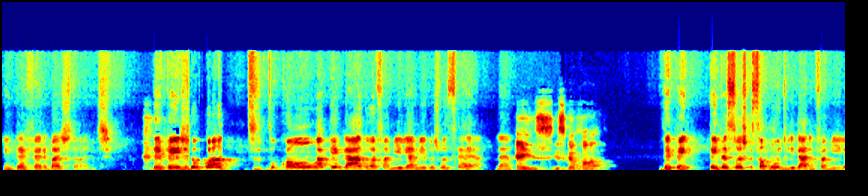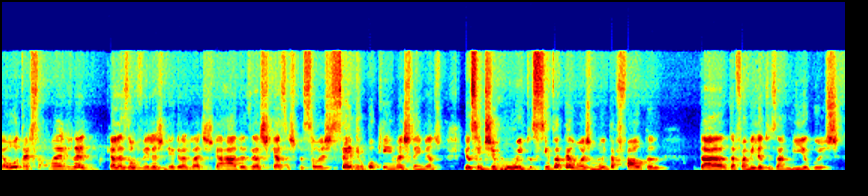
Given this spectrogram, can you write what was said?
Interfere bastante. Depende do quanto, do quão apegado à família e amigos você é, né? É isso, isso que eu ia falar. Depende, tem pessoas que são muito ligadas em família, outras são mais, né, aquelas ovelhas negras lá desgarradas. Eu acho que essas pessoas sentem um pouquinho, mas têm menos. Eu senti muito, sinto até hoje muita falta da, da família, dos amigos.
